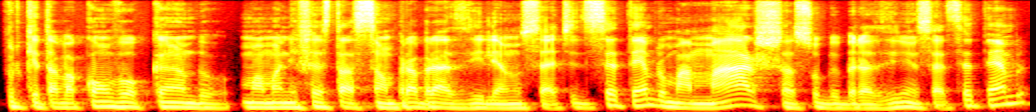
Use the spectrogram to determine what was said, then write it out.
porque estava convocando uma manifestação para Brasília no 7 de setembro, uma marcha sobre Brasília no 7 de setembro.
